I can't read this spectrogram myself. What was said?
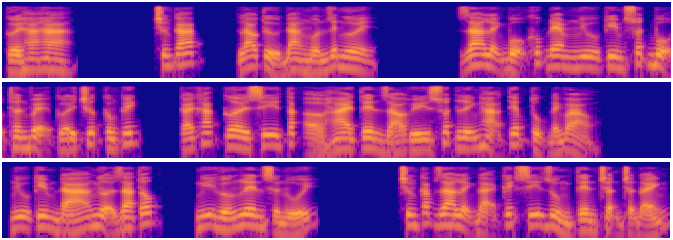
cười ha ha. Trương cấp lao tử đang muốn giết ngươi. Ra lệnh bộ khúc đem Lưu kim xuất bộ thân vệ cưỡi trước công kích, cái khác cơi sĩ tắc ở hai tên giáo hí xuất lính hạ tiếp tục đánh vào. Lưu kim đá ngựa ra tốc, nghĩ hướng lên sườn núi. Trương cấp ra lệnh đại kích sĩ dùng tên trận trận đánh,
